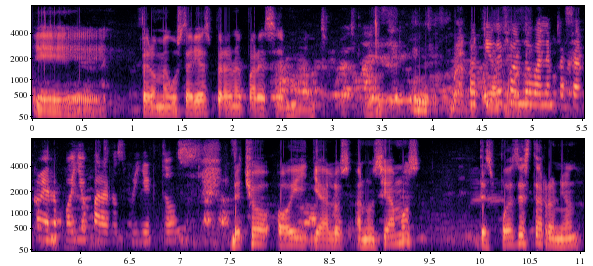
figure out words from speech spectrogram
Eh, pero me gustaría esperarme para ese momento. Bueno, ¿A partir de cuándo van a empezar con el apoyo para los proyectos? De hecho, hoy ya los anunciamos. Después de esta reunión,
